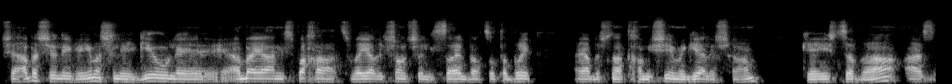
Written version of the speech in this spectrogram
כשאבא שלי ואימא שלי הגיעו. אבא היה הנספח הצבאי הראשון של ישראל בארצות הברית, היה בשנת 50, הגיע לשם כאיש צבא, אז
